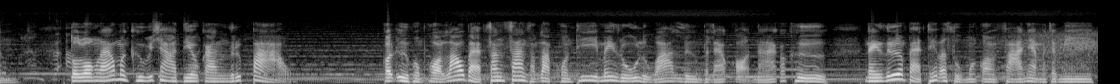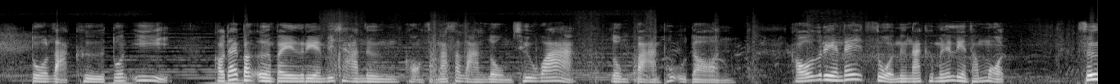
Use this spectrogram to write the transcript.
รตกลงแล้วมันคือวิชาเดียวกันหรือเปล่า ก่อนอื่นผมขอเล่าแบบสั้นๆสำหรับคนที่ไม่รู้หรือว่าลืมไปแล้วก่อนนะก็คือ ในเรื่องแปดเทพอสูรมังกรฟ้าเนี่ยมันจะมีตัวหลักคือต้นอี้ เขาได้บังเอิญไปเรียนวิชาหนึ่งของสำนักสลานลม ชื่อว่าลมปราณผู้อุดร เขาเรียนได้ส่วนหนึ่งนะคือไม่ได้เรียนทั้งหมด ซึ่ง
